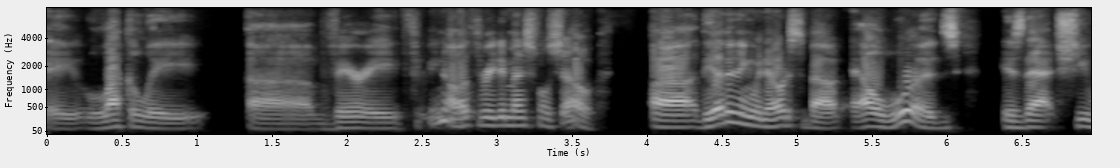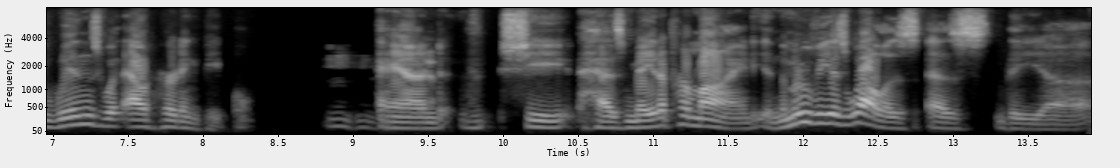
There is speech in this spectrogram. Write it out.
a luckily uh, very you know a three dimensional show. Uh, the other thing we noticed about Elle Woods is that she wins without hurting people. Mm-hmm. And she has made up her mind in the movie as well as as the uh,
